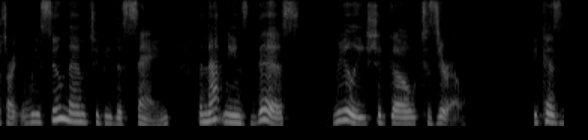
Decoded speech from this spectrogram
sorry, if we assume them to be the same, then that means this really should go to zero because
